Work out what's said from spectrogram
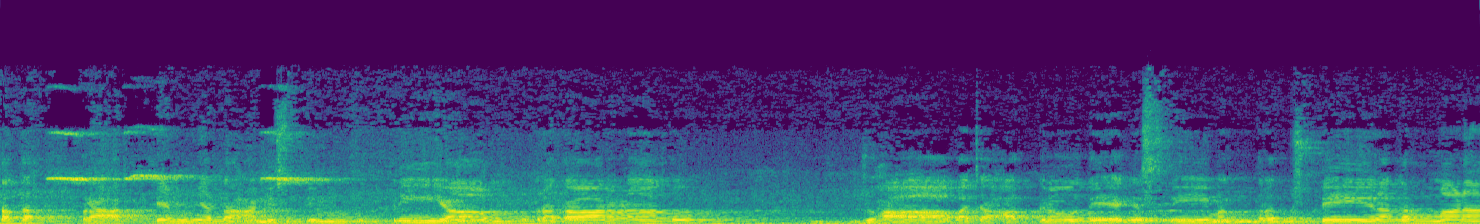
ततः प्राप्यम्यतामिस्तिं पुत्रीयां पुत्रकारणात् जुहाव च अग्नौ तेजस्वी मन्त्रदुष्टेन कर्मणा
